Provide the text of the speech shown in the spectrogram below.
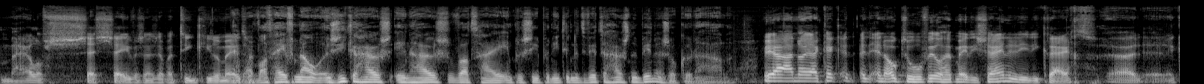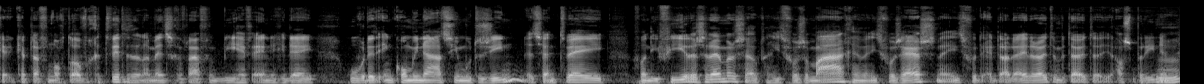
een mijl of zes, zeven zijn zeg maar tien kilometer. wat heeft nou een ziekenhuis in huis... wat hij in principe niet in het Witte Huis naar binnen zou kunnen halen? Ja, nou ja, kijk, en, en ook de hoeveelheid medicijnen die hij krijgt. Uh, ik, ik, heb daar vanochtend over getwitterd en aan mensen gevraagd... Van, wie heeft enig idee hoe we dit in combinatie moeten zien. Het zijn twee van die virusremmers. Ook nog iets voor zijn maag en iets voor zijn hersenen. Iets voor de, de, de reutemeteuten, aspirine. -huh.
